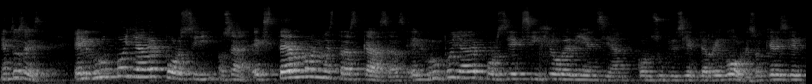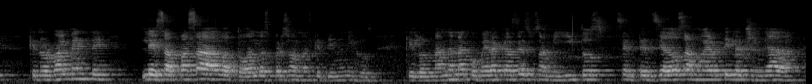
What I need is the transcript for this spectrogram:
Entonces, el grupo ya de por sí, o sea, externo a nuestras casas, el grupo ya de por sí exige obediencia con suficiente rigor. Eso quiere decir que normalmente les ha pasado a todas las personas que tienen hijos, que los mandan a comer a casa de sus amiguitos sentenciados a muerte y la chingada.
